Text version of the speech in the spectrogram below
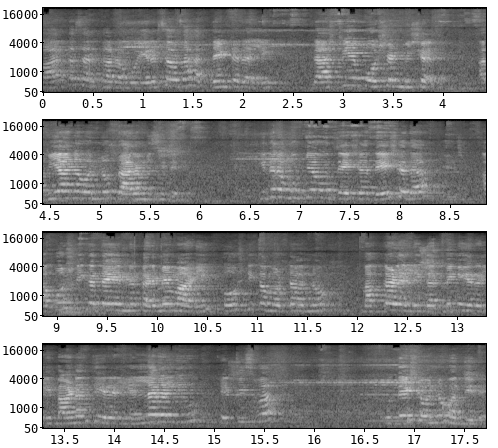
Bharat ಸರ್ಕಾರವು ಎರಡ್ ಸಾವಿರದ ಹದಿನೆಂಟರಲ್ಲಿ ರಾಷ್ಟ್ರೀಯ ಪೋಷಣ್ ಮಿಷನ್ ಅಭಿಯಾನವನ್ನು ಪ್ರಾರಂಭಿಸಿದೆ. ಇದರ ಮುಖ್ಯ ಉದ್ದೇಶ ದೇಶದ ಅಪೌಷ್ಟಿಕತೆಯನ್ನು ಕಡಿಮೆ ಮಾಡಿ ಪೌಷ್ಟಿಕ ಮೊಟ್ಟವನ್ನು ಮಕ್ಕಳಲ್ಲಿ, ಗರ್ಭಿಣಿಯರಲ್ಲಿ, ಬಾಣಂತಿಯರಲ್ಲಿ ಎಲ್ಲರಲ್ಲಿಯೂ ಹೆಚ್ಚಿಸುವ ಉದ್ದೇಶವನ್ನು ಹೊಂದಿದೆ.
